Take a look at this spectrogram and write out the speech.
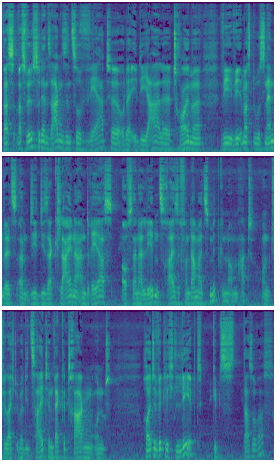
Was, was würdest du denn sagen, sind so Werte oder Ideale, Träume, wie, wie immer du es nennen willst, die dieser kleine Andreas auf seiner Lebensreise von damals mitgenommen hat und vielleicht über die Zeit hinweggetragen und heute wirklich lebt? Gibt es da sowas?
